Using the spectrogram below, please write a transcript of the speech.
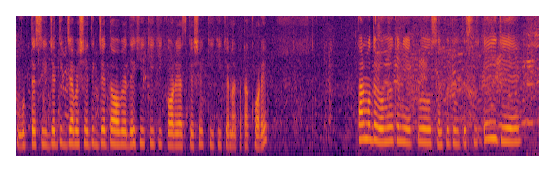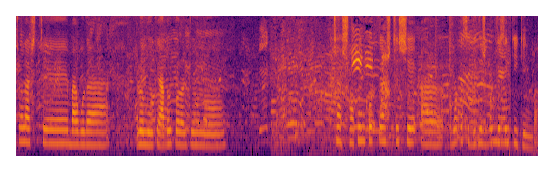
ঘুরতেছি। যেদিক যাবে সেদিক যেতে হবে, দেখি কি কি করে আজকে সে কি কি কেনাকাটা করে। তার মধ্যে রোমিওকে নিয়ে একটু সেলফি তুলতেছি। এই যে চলে আসছে বাবুরা রোমিওকে আদর করার জন্য। আচ্ছা শপিং করতে আসছে সে আর আমার কাছে জিজ্ঞেস করতেছে কি কিনবা?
